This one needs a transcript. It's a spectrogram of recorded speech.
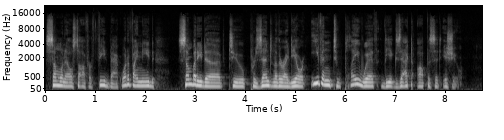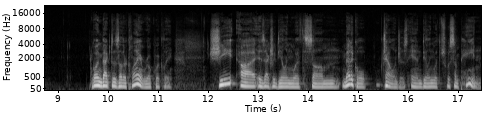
someone else to offer feedback? What if I need somebody to to present another idea or even to play with the exact opposite issue? Going back to this other client real quickly, she uh, is actually dealing with some medical challenges and dealing with, with some pain.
